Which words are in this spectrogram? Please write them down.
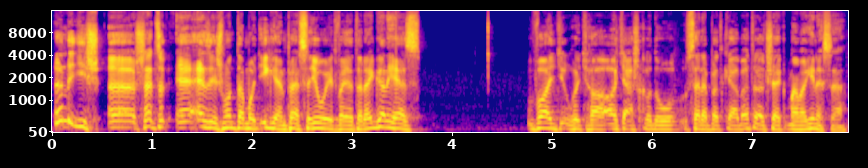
Na, mindegy is, uh, srácok, ezért is mondtam, hogy igen, persze jó étvágyat a reggelihez, vagy hogyha atyáskodó szerepet kell betöltsek, már megint eszel.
